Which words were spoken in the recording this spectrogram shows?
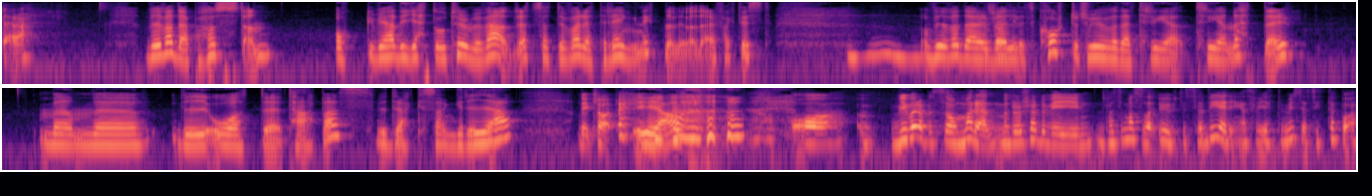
där då? Vi var där på hösten och vi hade jätteotur med vädret så att det var rätt regnigt när vi var där faktiskt. Och vi var där väldigt kort, jag tror vi var där tre, tre nätter. Men eh, vi åt eh, tapas, vi drack sangria. Det är klart. Ja, Och vi var där på sommaren, men då körde vi, det fanns en massa uteserveringar som var jättemysiga att sitta på.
